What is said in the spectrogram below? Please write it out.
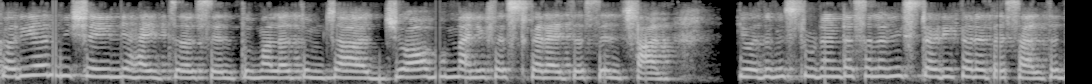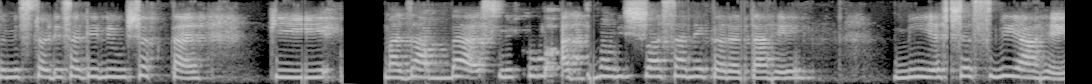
करिअर विषयी लिहायचं असेल तुम्हाला तुमचा जॉब मॅनिफेस्ट करायचं असेल छान किंवा तुम्ही स्टुडंट असाल आणि स्टडी करत असाल तर तुम्ही स्टडीसाठी लिहू शकताय की माझा अभ्यास मी खूप आत्मविश्वासाने करत आहे. मी यशस्वी आहे.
